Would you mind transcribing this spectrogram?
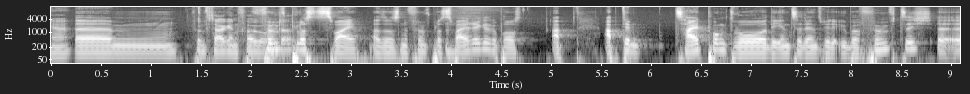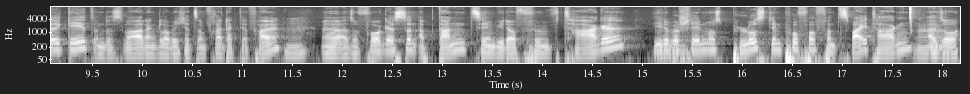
ja. ähm, Fünf Tage in Folge 5 unter. plus 2. Also das ist eine 5 plus 2 Regel. Du brauchst ab, ab dem Zeitpunkt, wo die Inzidenz wieder über 50 äh, äh, geht, und das war dann, glaube ich, jetzt am Freitag der Fall, Mhm. äh, also vorgestern, ab dann zählen wieder fünf Tage, die du überstehen musst, plus den Puffer von zwei Tagen. Ah. Also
